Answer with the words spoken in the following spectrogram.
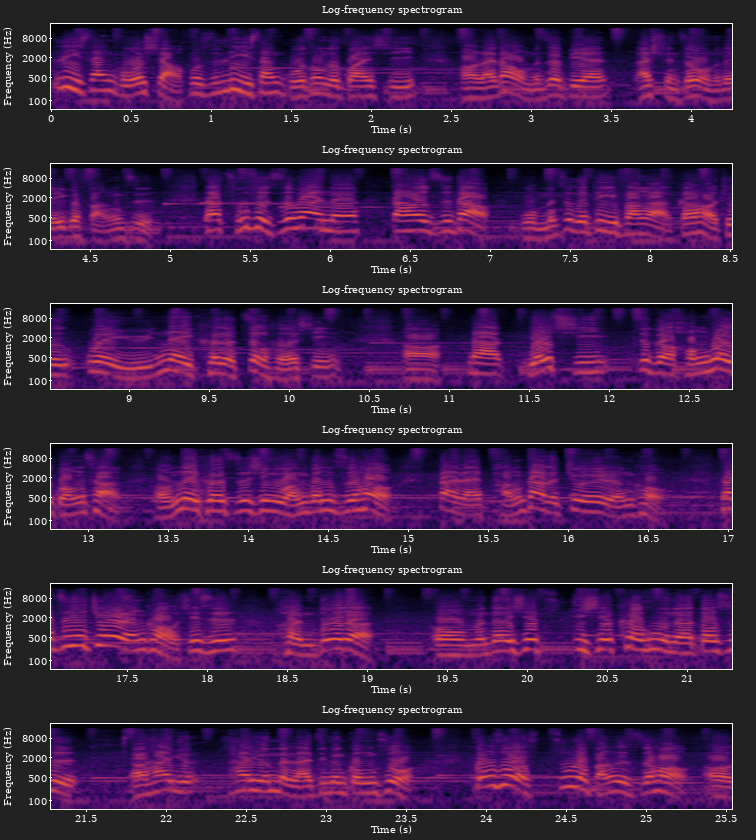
立山国小或是立山国中的关系哦，来到我们这边来选择我们的一个房子。那除此之外呢，大家都知道我们这个地方啊，刚好就位于内科的正核心。哦，那尤其这个红会广场哦，内科之星完工之后，带来庞大的就业人口。那这些就业人口，其实很多的，哦、我们的一些一些客户呢，都是，呃，他原他原本来这边工作，工作租了房子之后，哦，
